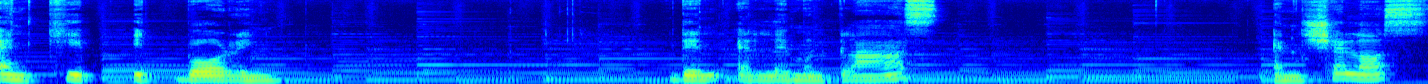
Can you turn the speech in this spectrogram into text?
And keep it boiling. Then add lemongrass and shallots.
